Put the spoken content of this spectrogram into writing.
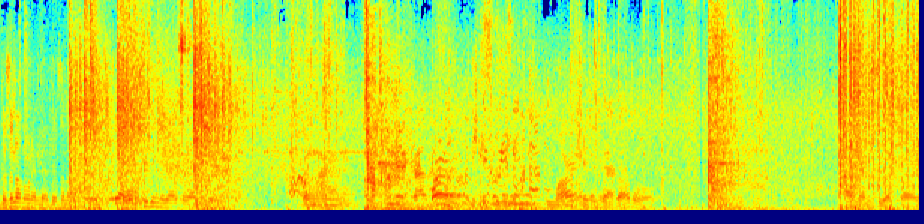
There's another one in there. There's another one. Yeah, they're shooting the guys around here. Mark is a double. I'm empty, I'm sorry.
